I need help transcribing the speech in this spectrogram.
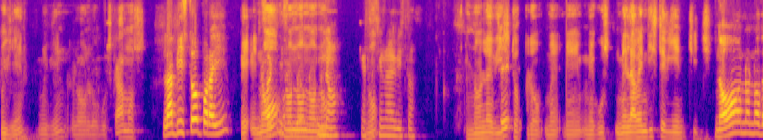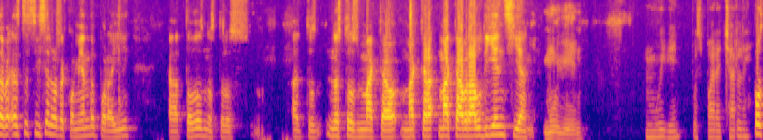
Muy bien, muy bien. Lo, buscamos. ¿La han visto por ahí? Eh, eh, no, no, no, no, no, no. sí no la he visto. No la he visto, pero me, me, me, me la vendiste bien, Chichi. No, no, no, de verdad, esto sí se los recomiendo por ahí a todos nuestros, a nuestros macabra audiencia. Muy bien. Muy bien, pues para echarle. Pues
